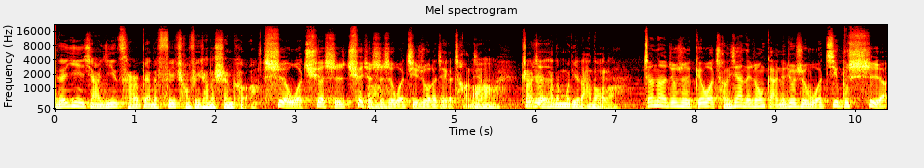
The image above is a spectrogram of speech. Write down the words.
的印象因此而变得非常非常的深刻。是我确实确确实实我记住了这个场景，而且他的目的达到了。真的就是给我呈现那种感觉，就是我既不是，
